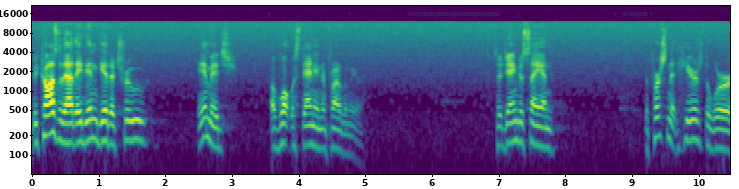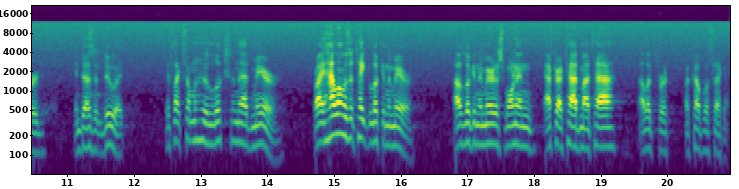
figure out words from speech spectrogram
because of that, they didn't get a true image of what was standing in front of the mirror. So, James is saying the person that hears the word and doesn't do it, it's like someone who looks in that mirror, right? How long does it take to look in the mirror? I was looking in the mirror this morning after I tied my tie. I looked for a couple of seconds.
